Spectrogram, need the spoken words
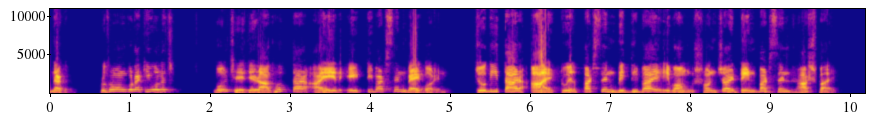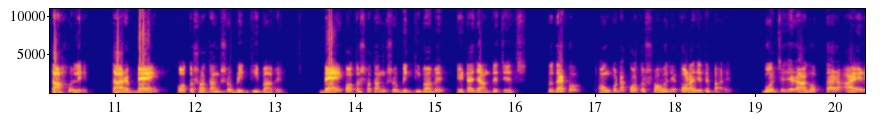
দেখো, প্রথম অঙ্কটা কি বলেছে? বলছে যে রাঘব তার আয়ের এইটটি পার্সেন্ট ব্যয় করেন। যদি তার আয় টুয়েলভ পার্সেন্ট বৃদ্ধি পায় এবং সঞ্চয় টেন পার্সেন্ট হ্রাস পায়, তাহলে তার ব্যয় কত শতাংশ বৃদ্ধি পাবে? ব্যয় কত শতাংশ বৃদ্ধি পাবে? এটা জানতে চেয়েছে। তো দেখো, অঙ্কটা কত সহজে করা যেতে পারে। বলছে যে রাঘব তার আয়ের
